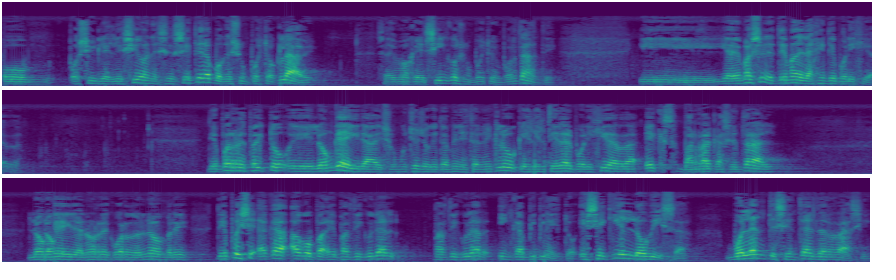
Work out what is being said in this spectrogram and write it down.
o posibles lesiones, etcétera, porque es un puesto clave. Sabemos que el 5 es un puesto importante. Y, además en el tema de la gente por izquierda. Después respecto, eh, Longueira es un muchacho que también está en el club, que es lateral por izquierda, ex Barraca Central. Longueira, no recuerdo el nombre. Después acá hago eh, particular, particular hincapié en esto. Ezequiel Lobiza, volante central del Racing.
